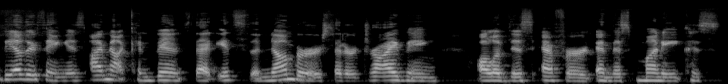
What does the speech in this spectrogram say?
the other thing is, I'm not convinced that it's the numbers that are driving all of this effort and this money because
